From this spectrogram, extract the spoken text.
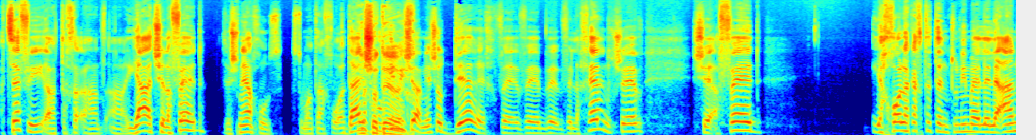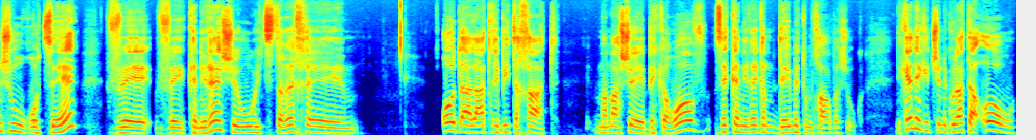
הצפי, היעד של הפד זה 2 אחוז, זאת אומרת אנחנו עדיין רחוקים. משם, יש עוד דרך, ו- ו- ו- ולכן אני חושב שהפד יכול לקחת את הנתונים האלה לאן שהוא רוצה, ו- וכנראה שהוא יצטרך אה, עוד העלאת ריבית אחת ממש אה, בקרוב, זה כנראה גם די מתומחר בשוק. אני כן אגיד שנקודת האור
